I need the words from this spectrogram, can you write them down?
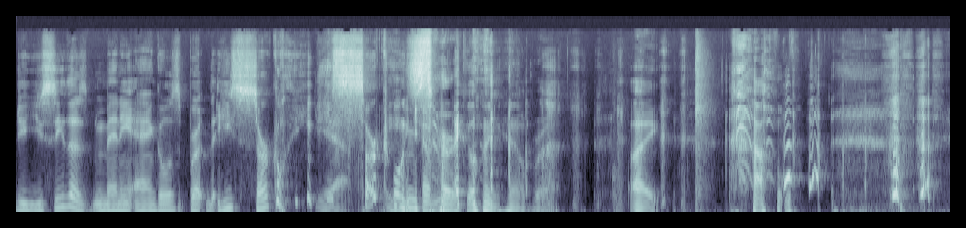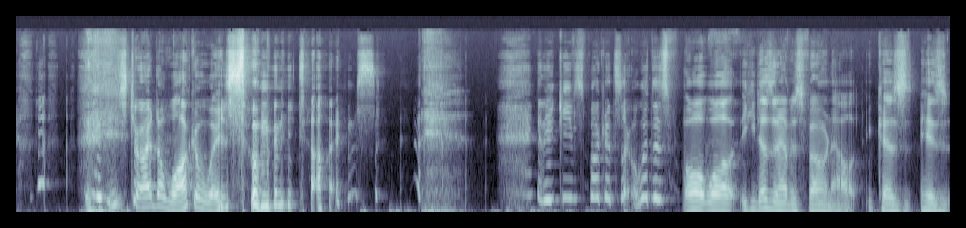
Dude, you see those many angles, bro? He's circling. He's circling he's him. circling him, bro. Like how He's trying to walk away so many times. and he keeps fucking cir- with his Oh, well, he doesn't have his phone out because his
